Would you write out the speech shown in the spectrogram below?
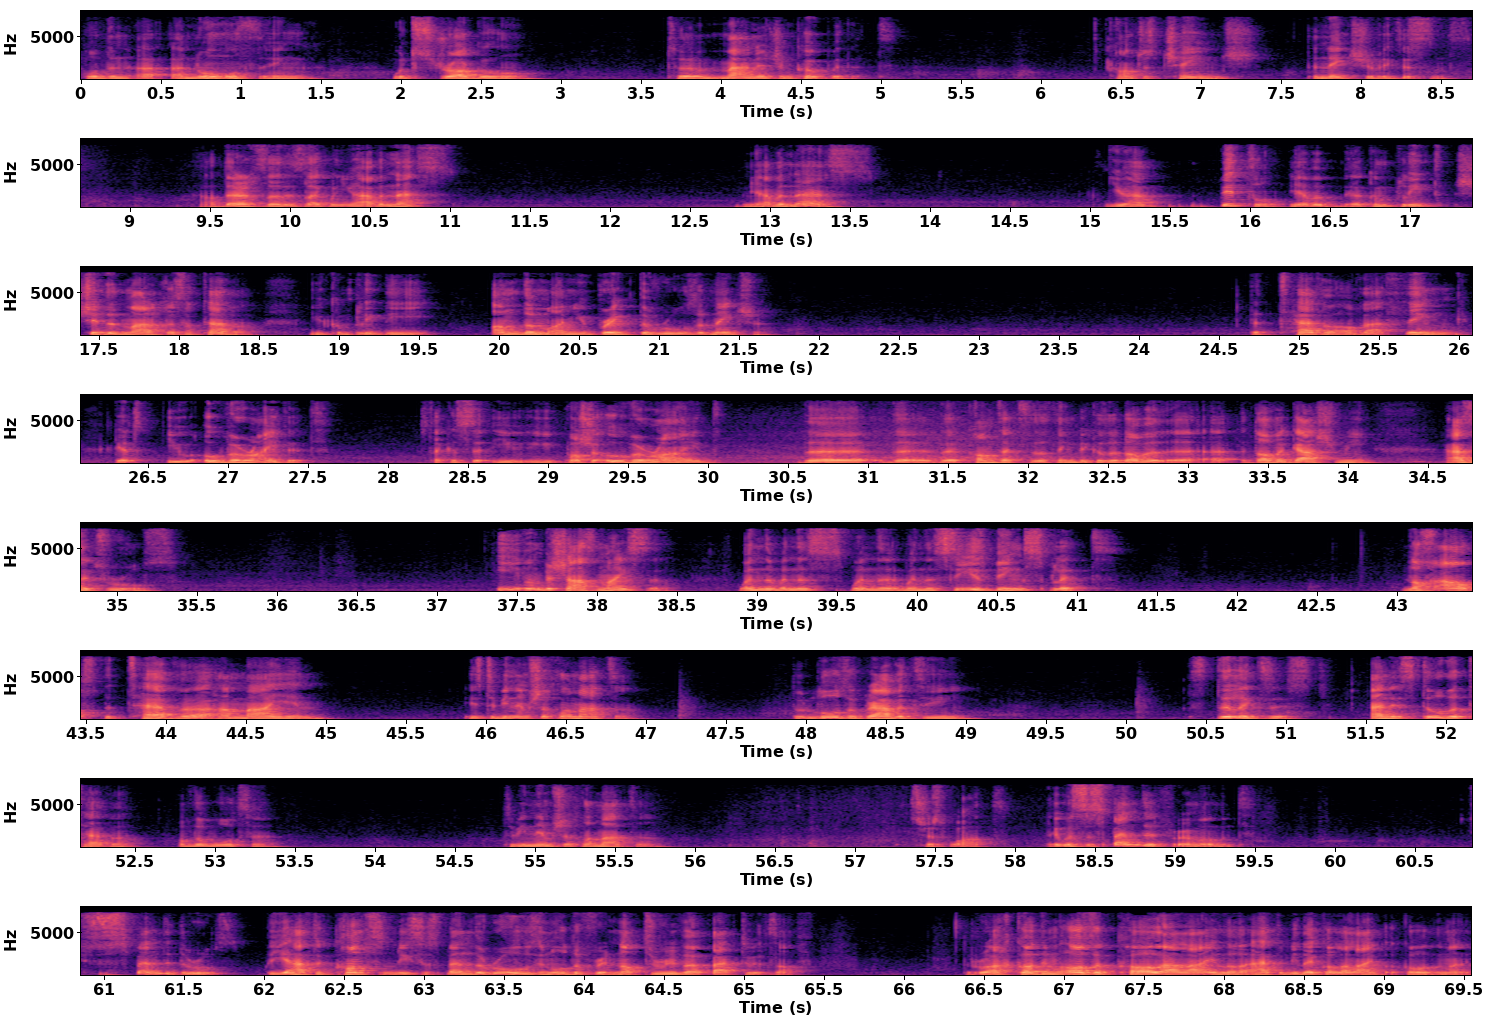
or the, a, a, normal thing would struggle to manage and cope with it. You can't just change the nature of existence. Al said it's like when you have a nest. When you have a nest, you have bittul, you have a, a complete shidduch marachas hateva. You completely undermine, you break the rules of nature. The teva of that thing gets you override it. It's like a you you push override the, the the context of the thing because the uh, Gashmi has its rules. Even b'shas Maisa, when the when the when the when the sea is being split, noch out the teva hamayim is to be nimshach lamata. The laws of gravity still exist, and it's still the teva of the water to be nimshach lamata. It's just what They were suspended for a moment. Suspended the rules. But you have to constantly suspend the rules in order for it not to revert back to itself. The Ruach Kodim also kol alayla. It had to be there kol alayla. Kol If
